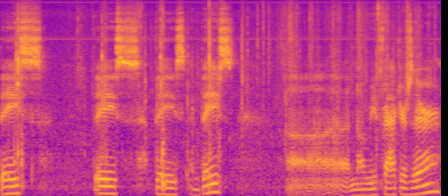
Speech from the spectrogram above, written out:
Base, base, base, and base. Uh, no refractors there.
